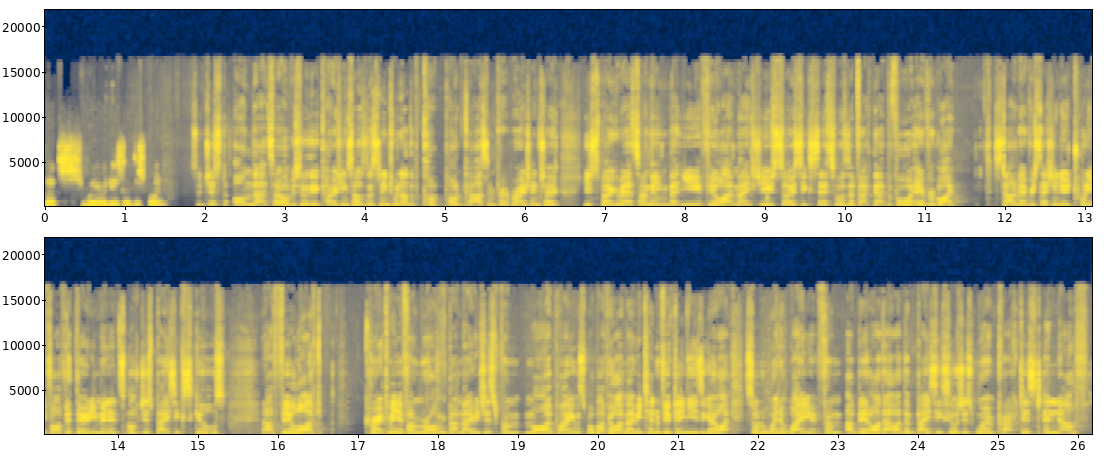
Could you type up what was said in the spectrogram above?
that's where it is at this point. So just on that, so obviously with your coaching, so I was listening to another co- podcast in preparation to you spoke about something that you feel like makes you so successful is the fact that before every like start of every session you do 25 to 30 minutes of just basic skills. And I feel like correct me if I'm wrong, but maybe just from my playing the sport, but I feel like maybe 10 or 15 years ago, like sort of went away from a bit like that, like the basic skills just weren't practiced enough.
